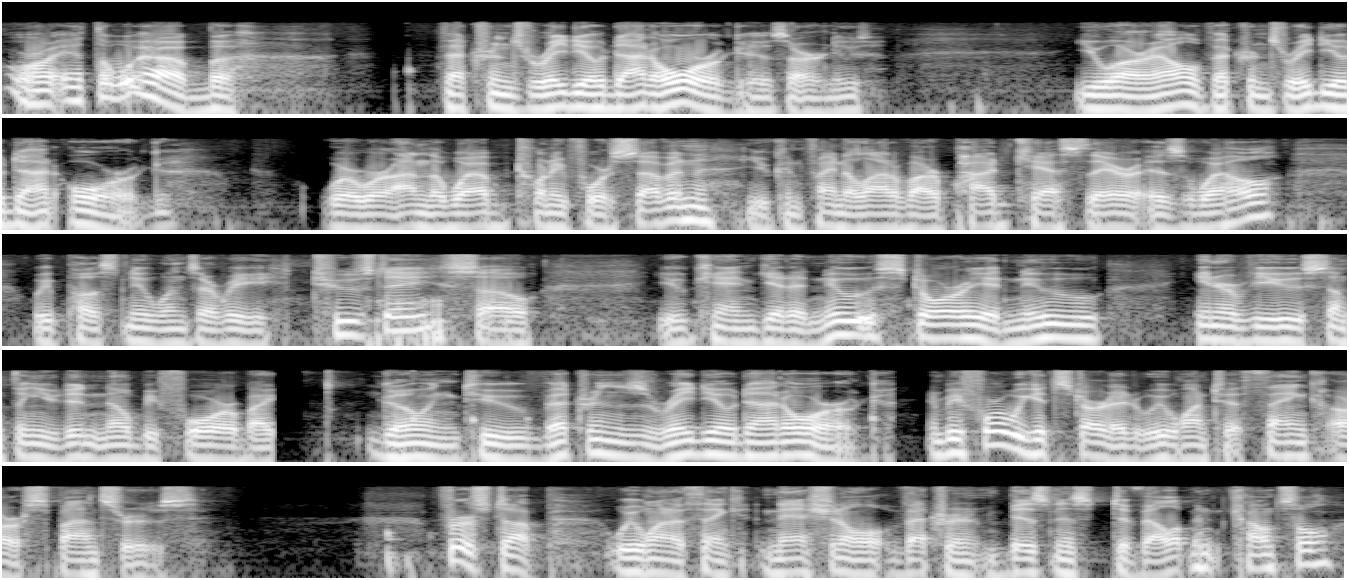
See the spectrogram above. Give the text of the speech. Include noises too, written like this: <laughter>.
or at the web. Veteransradio.org is our new URL, veteransradio.org, where we're on the web 24 7. You can find a lot of our podcasts there as well. We post new ones every Tuesday, so you can get a new story, a new interview, something you didn't know before by going to veteransradio.org. And before we get started, we want to thank our sponsors. First up, we want to thank National Veteran Business Development Council,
